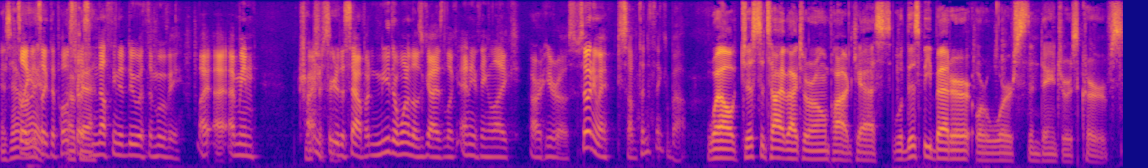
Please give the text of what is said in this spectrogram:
Is that it's like right? it's like the poster has nothing to do with the movie. I I, I mean. Trying to figure this out, but neither one of those guys look anything like our heroes. So anyway, something to think about. Well, just to tie it back to our own podcast, will this be better or worse than Dangerous Curves?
